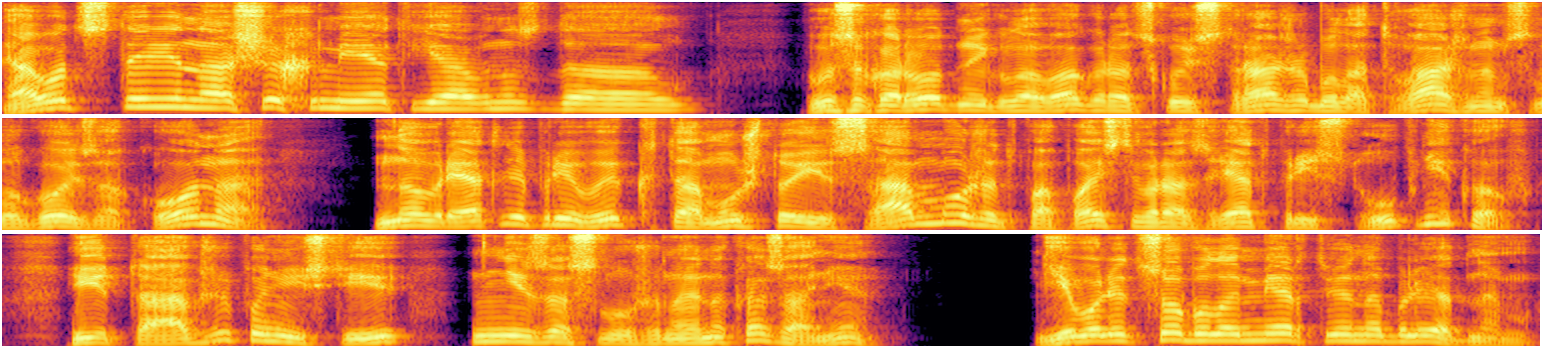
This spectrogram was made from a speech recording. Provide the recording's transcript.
А вот старина Шахмет явно сдал. Высокородный глава городской стражи был отважным слугой закона, но вряд ли привык к тому, что и сам может попасть в разряд преступников и также понести незаслуженное наказание. Его лицо было мертвенно-бледным,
